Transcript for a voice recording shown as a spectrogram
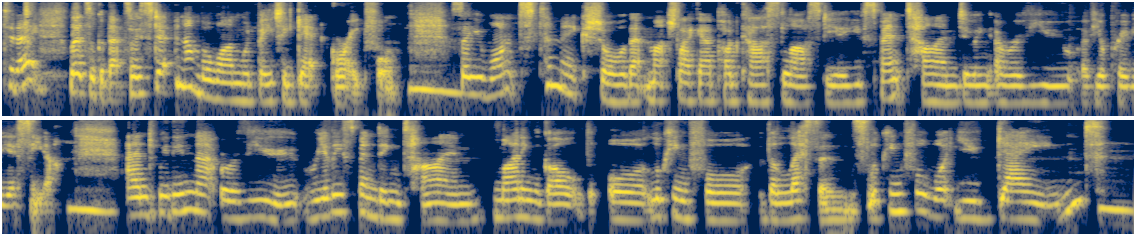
today. Let's look at that. So, step number one would be to get grateful. Hmm. So, you want to make sure that, much like our podcast last year, you've spent time doing a review of your previous year. Hmm. And within that review, really spending time mining the gold or looking for the lessons, looking for what you gained, hmm.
